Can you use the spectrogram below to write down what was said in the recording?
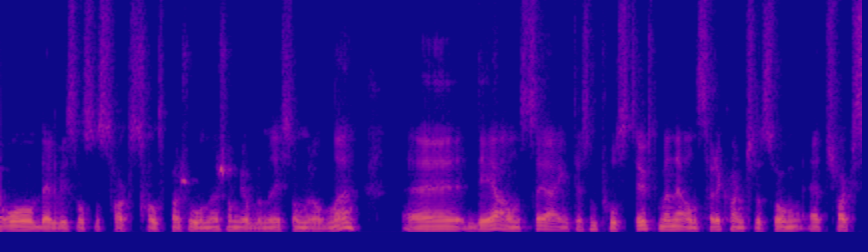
og delvis også saksfallspersoner som jobber med disse områdene, det anser jeg egentlig som positivt, men jeg anser det kanskje som et slags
